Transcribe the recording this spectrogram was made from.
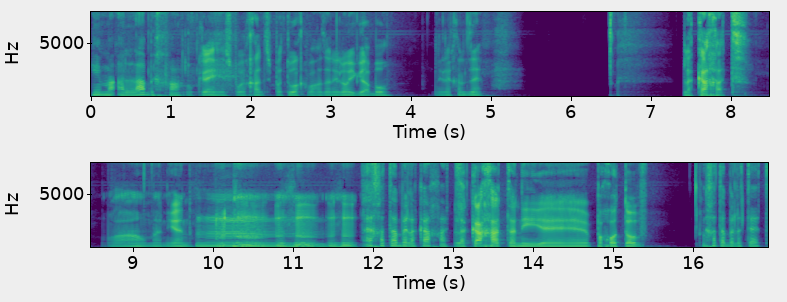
היא מעלה בך. אוקיי, יש פה אחד שפתוח כבר, אז אני לא אגע בו. נלך על זה. לקחת. וואו, מעניין. מהמם, מהמם. איך אתה בלקחת? לקחת אני אה, פחות טוב, איך אתה בלתת?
